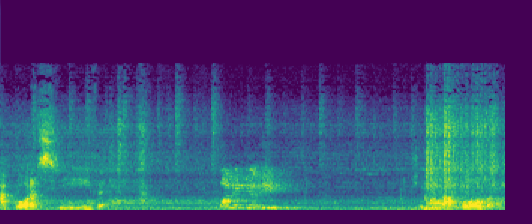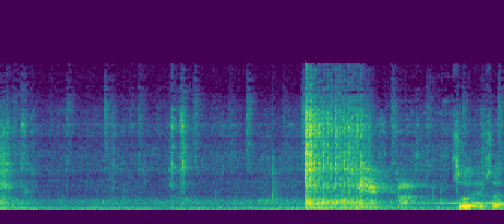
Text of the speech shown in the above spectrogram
Agora sim, velho. Olha ele ali! Deixa eu matar a porra. Sou eu, sabe?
